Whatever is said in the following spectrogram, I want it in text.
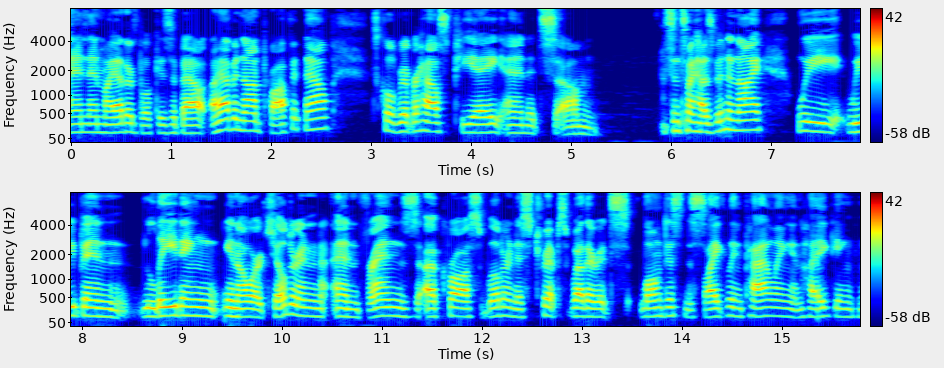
and then my other book is about. I have a nonprofit now. It's called River House PA, and it's um, since my husband and I we we've been leading you know our children and friends across wilderness trips whether it's long distance cycling paddling and hiking.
